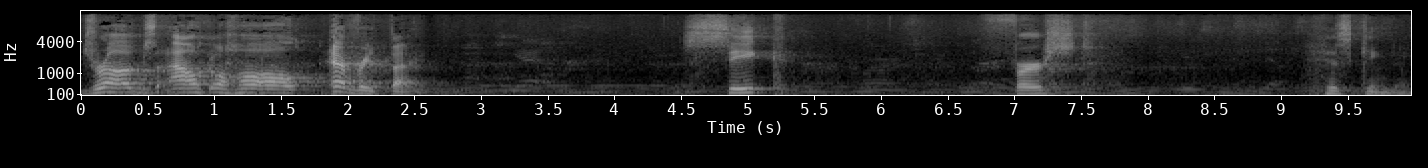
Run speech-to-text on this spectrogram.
drugs, alcohol, everything Seek first his kingdom.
